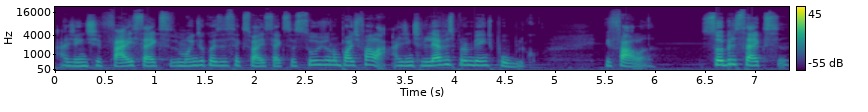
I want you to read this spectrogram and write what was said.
a gente faz sexo, um monte de coisas sexuais, sexo é sujo, não pode falar. A gente leva isso para o ambiente público e fala sobre sexo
